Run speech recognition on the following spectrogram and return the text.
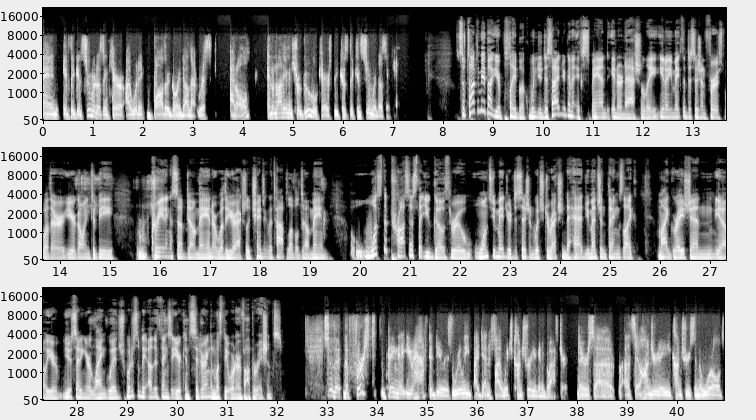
And if the consumer doesn't care, I wouldn't bother going down that risk at all. And I'm not even sure Google cares because the consumer doesn't care. So talk to me about your playbook when you decide you're going to expand internationally. You know, you make the decision first whether you're going to be creating a subdomain or whether you're actually changing the top level domain. What's the process that you go through once you made your decision which direction to head? You mentioned things like migration, you know, you're you're setting your language. What are some of the other things that you're considering and what's the order of operations? So the, the first thing that you have to do is really identify which country you're going to go after. There's, uh, let's say 180 countries in the world.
